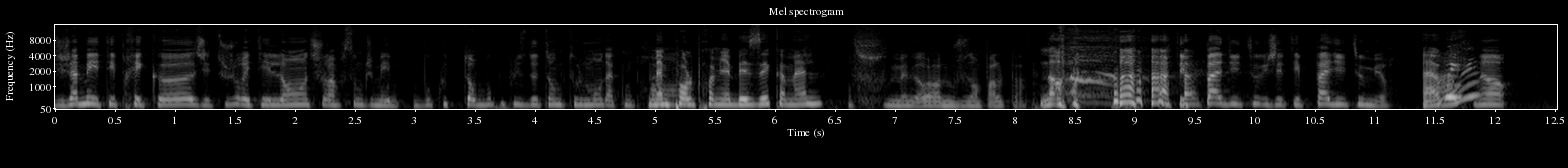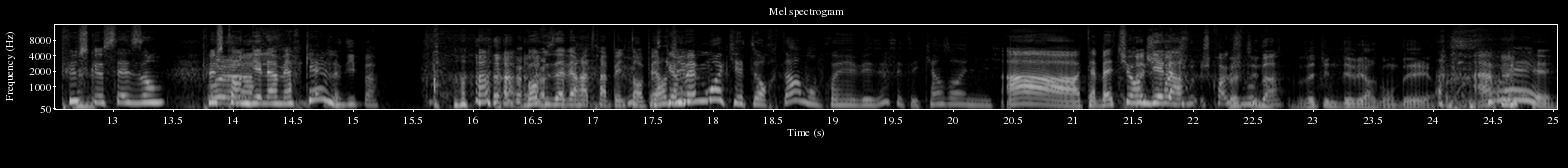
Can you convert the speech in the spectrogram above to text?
jamais été précoce, j'ai toujours été lente, j'ai toujours l'impression que je mets beaucoup de temps, beaucoup plus de temps que tout le monde à comprendre. Même pour le premier baiser comme elle? Oh, pff, même, alors, je vous en parle pas. Non. J'étais pas du tout, j'étais pas du tout mûre. Ah oui? Non, Plus que 16 ans? Plus Oh qu'Angela je vous Merkel dis pas. Bon, vous avez rattrapé le temps Parce perdu. que même moi qui étais en retard, mon premier baiser, c'était 15 ans et demi. Ah, t'as battu Bah, je crois Angela que je, je crois que je vous une, bats. vous êtes une dévergondée. hein. Ah ouais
